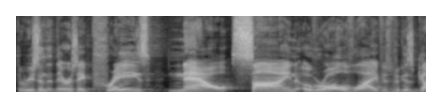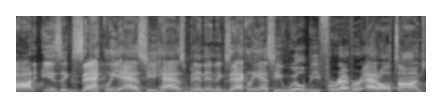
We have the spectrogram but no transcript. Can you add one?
the reason that there is a praise now sign over all of life is because God is exactly as He has been and exactly as He will be forever at all times.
